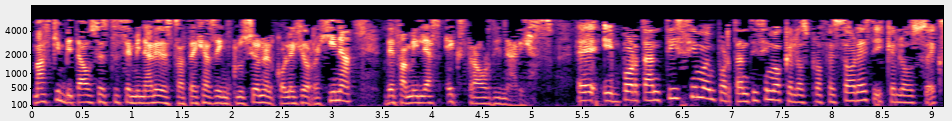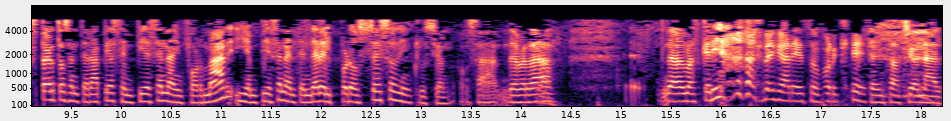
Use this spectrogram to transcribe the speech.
más que invitados a este seminario de estrategias de inclusión en el Colegio Regina de familias extraordinarias Eh, importantísimo, importantísimo que los profesores y que los expertos en terapias empiecen a informar y empiecen a entender el proceso de inclusión. O sea, de verdad, nada más quería agregar eso porque... Sensacional.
